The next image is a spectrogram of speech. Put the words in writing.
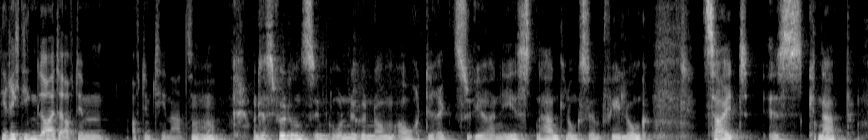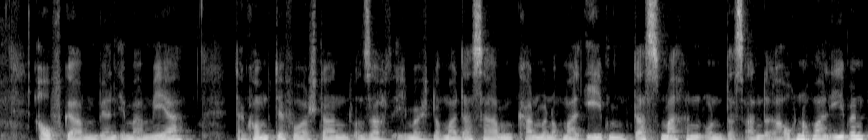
die richtigen Leute auf dem, auf dem Thema zu mhm. haben. Und das führt uns im Grunde genommen auch direkt zu Ihrer nächsten Handlungsempfehlung. Zeit ist knapp, Aufgaben werden immer mehr. Dann kommt der Vorstand und sagt, ich möchte noch mal das haben, kann man noch mal eben das machen und das andere auch noch mal eben.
